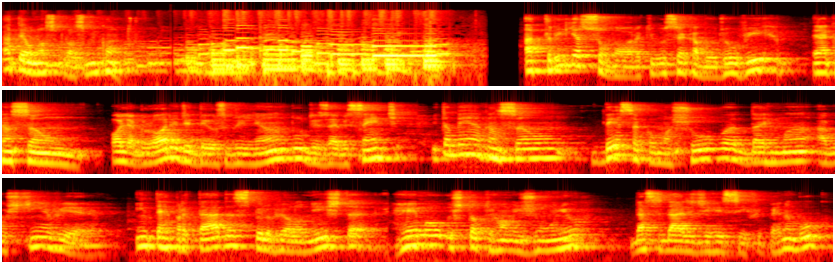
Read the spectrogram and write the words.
Até o nosso próximo encontro. A trilha sonora que você acabou de ouvir é a canção Olha a Glória de Deus Brilhando, de Zé Vicente, e também a canção Desça como a Chuva, da irmã Agostinha Vieira, interpretadas pelo violonista Remo Stockholm Jr., da cidade de Recife, Pernambuco,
